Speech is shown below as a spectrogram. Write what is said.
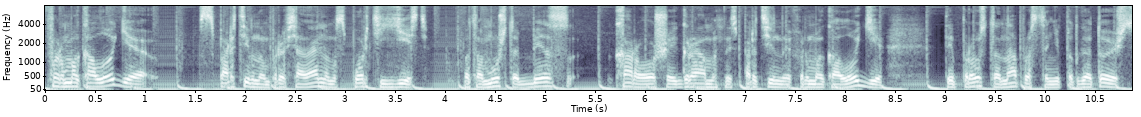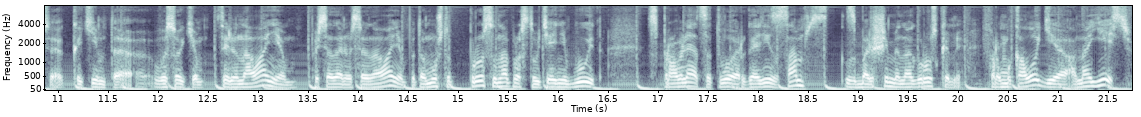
фармакология в спортивном профессиональном спорте есть. Потому что без хорошей, грамотной спортивной фармакологии ты просто-напросто не подготовишься к каким-то высоким соревнованиям, профессиональным соревнованиям, потому что просто-напросто у тебя не будет справляться твой организм сам с, с большими нагрузками. Фармакология, она есть.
